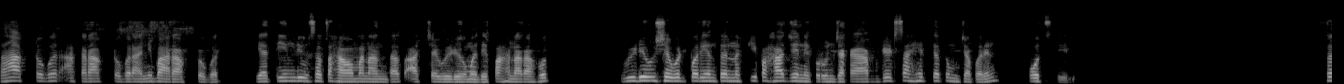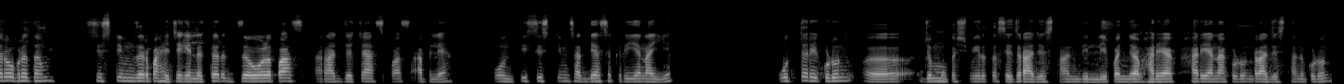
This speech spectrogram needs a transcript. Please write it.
दहा ऑक्टोबर अकरा ऑक्टोबर आणि बारा ऑक्टोबर या तीन दिवसाचा हवामान अंदाज आजच्या व्हिडिओमध्ये पाहणार आहोत. व्हिडिओ शेवटपर्यंत नक्की पहा जेणेकरून ज्या काय अपडेट्स आहेत त्या तुमच्यापर्यंत पोहोचतील. सर्वप्रथम सिस्टीम जर पाहायचे गेलं तर जवळपास राज्याच्या आसपास आपल्या कोणती सिस्टीम सध्या सक्रिय नाहीये. उत्तरेकडून जम्मू काश्मीर तसेच राजस्थान दिल्ली पंजाब हरिया हरियाणाकडून राजस्थानकडून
